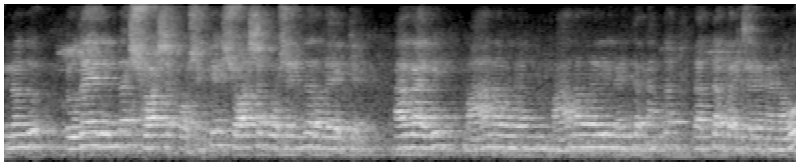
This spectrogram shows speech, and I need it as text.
ಇನ್ನೊಂದು ಹೃದಯದಿಂದ ಶ್ವಾಸಕೋಶಕ್ಕೆ ಶ್ವಾಸಕೋಶದಿಂದ ಹೃದಯಕ್ಕೆ. ಹಾಗಾಗಿ ಮಾನವನ ಮಾನವನಲ್ಲಿ ನಡೀತಕ್ಕಂಥ ರಕ್ತ ಪರಿಚಲನೆ ನಾವು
